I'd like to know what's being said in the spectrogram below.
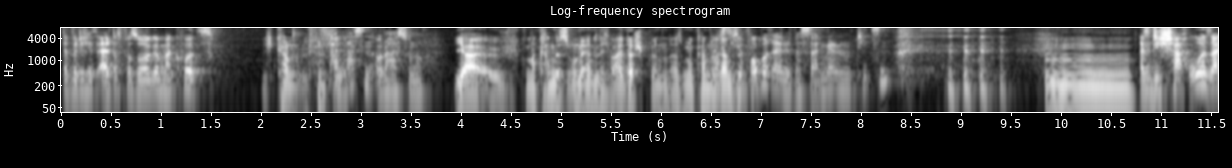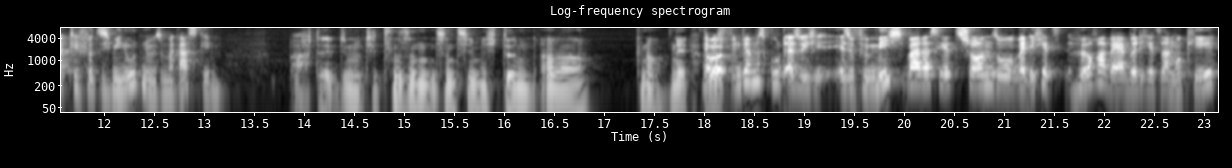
da würde ich jetzt Altersvorsorge mal kurz Ich kann, ich verlassen, oder hast du noch? ja, man kann das unendlich weiterspinnen. Also man kann Du eine hast dich ja ganze, vorbereitet, was sagen deine Notizen? Mm. also die Schachuhr sagt hier 40 Minuten, wir müssen mal Gas geben. ach, die, Notizen sind, sind ziemlich dünn, aber genau, nee. Aber Aber ich finde, wir haben das gut. Also ich, also für mich war das jetzt schon so, wenn ich jetzt Hörer wäre, würde ich jetzt sagen, okay,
